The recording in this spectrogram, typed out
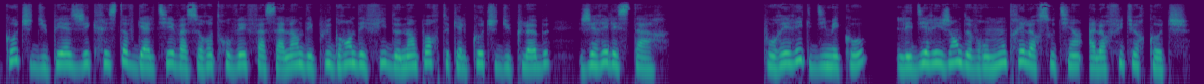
coach du PSG, Christophe Galtier va se retrouver face à l'un des plus grands défis de n'importe quel coach du club, gérer les stars. Pour Eric Dimeco, les dirigeants devront montrer leur soutien à leur futur coach.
